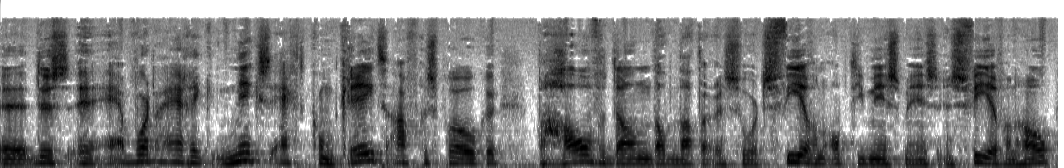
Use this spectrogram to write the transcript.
Uh, dus er wordt eigenlijk niks echt concreets afgesproken, behalve dan, dan dat er een soort sfeer van optimisme is, een sfeer van hoop.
